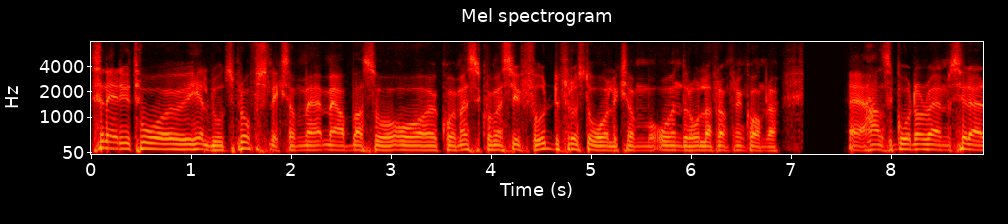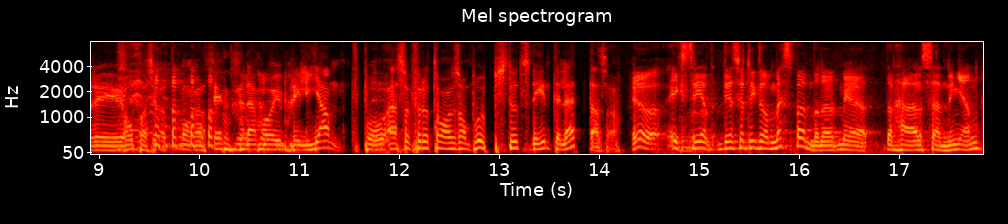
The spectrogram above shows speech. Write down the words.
sen är det ju två helblodsproffs liksom, med, med Abbas och, och, KMS. KMS är ju född för att stå liksom, och underhålla framför en kamera. Eh, hans Gordon Ramsay där är ju, hoppas jag att många har sett, men den var ju briljant. På, alltså för att ta en sån på uppstuds, det är inte lätt alltså. Ja, extremt. Det som jag tyckte var mest spännande med den här sändningen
